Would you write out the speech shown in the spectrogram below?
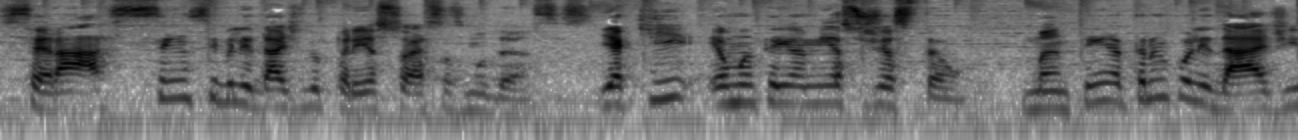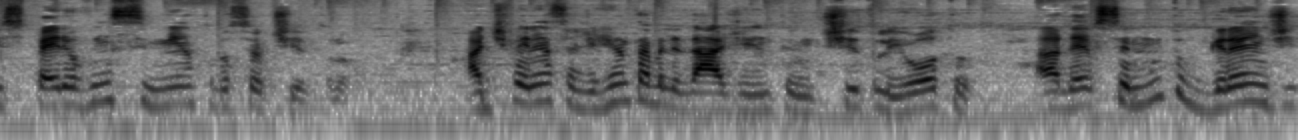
será a sensibilidade do preço a essas mudanças. E aqui eu mantenho a minha sugestão: mantenha tranquilidade e espere o vencimento do seu título. A diferença de rentabilidade entre um título e outro ela deve ser muito grande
